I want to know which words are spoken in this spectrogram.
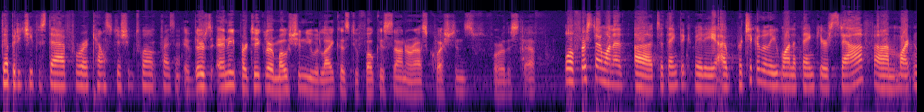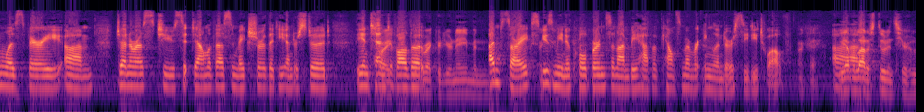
Deputy Chief of Staff for Council District 12, present. If there's any particular motion you would like us to focus on or ask questions for the staff? Well, first, I want to uh, to thank the committee. I particularly want to thank your staff. Um, Martin was very um, generous to sit down with us and make sure that he understood the intent Sorry, of all for the. record, your name and, I'm sorry, excuse me, Nicole Bernson on behalf of Councilmember Englander, CD12. okay. We have a lot of students here who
